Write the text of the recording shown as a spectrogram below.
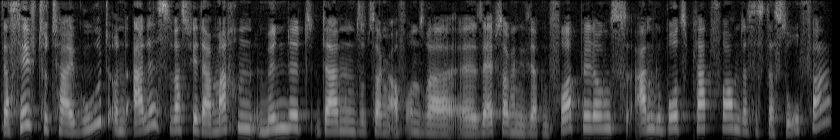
Das hilft total gut und alles, was wir da machen, mündet dann sozusagen auf unserer äh, selbstorganisierten Fortbildungsangebotsplattform. Das ist das Sofa.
